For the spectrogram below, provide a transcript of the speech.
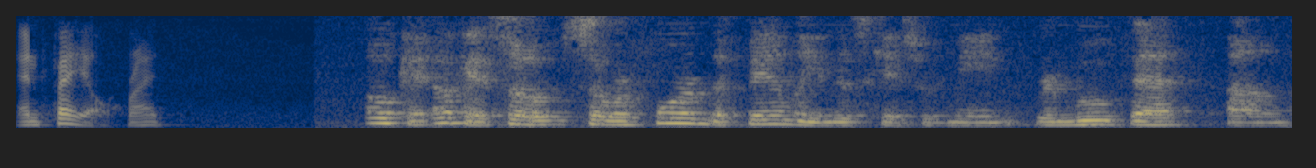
And fail, right? Okay, okay. So, so reform the family in this case would mean remove that um,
